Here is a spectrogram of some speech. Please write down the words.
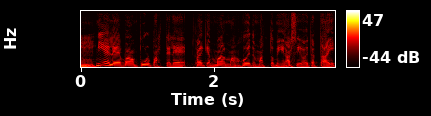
Mm. Mieleen vaan pulpahtelee kaiken maailman hoitamattomia asioita tai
